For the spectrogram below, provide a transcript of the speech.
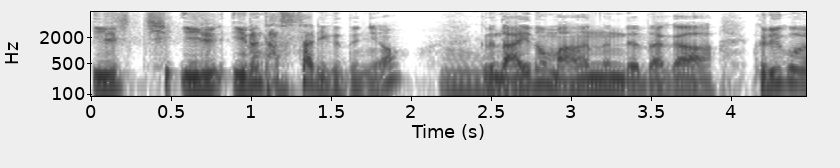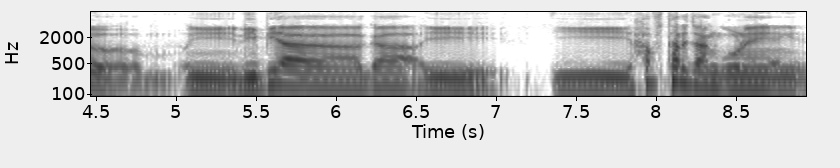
일, 일, 75살이거든요. 그리고 나이도 많은데다가 그리고 이 리비아가 이, 이 하프타르 장군에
